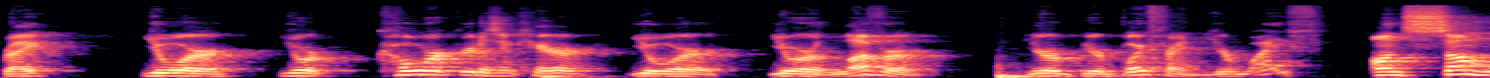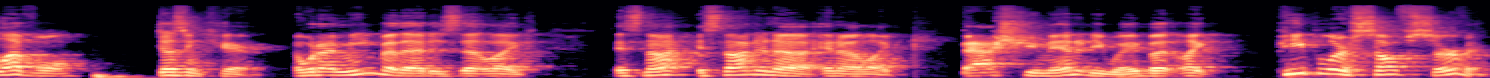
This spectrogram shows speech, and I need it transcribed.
right? Your your coworker doesn't care, your your lover, your your boyfriend, your wife, on some level doesn't care. And what I mean by that is that like it's not it's not in a in a like bash humanity way, but like people are self-serving.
